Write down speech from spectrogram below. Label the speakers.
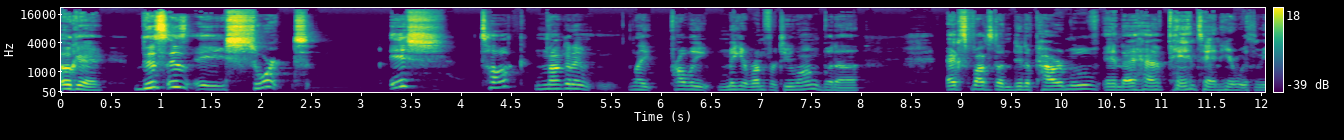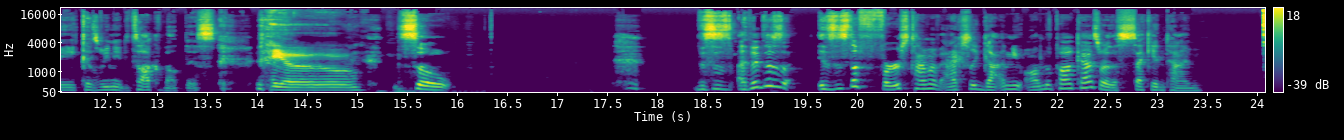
Speaker 1: Okay, this is a short ish talk. I'm not gonna like probably make it run for too long, but uh Xbox done did a power move, and I have Pantan here with me because we need to talk about this.
Speaker 2: Heyo.
Speaker 1: So this is I think this is is this the first time I've actually gotten you on the podcast or the second time?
